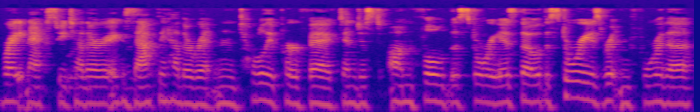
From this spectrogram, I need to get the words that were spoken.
right next to each other, exactly how they're written, totally perfect, and just unfold the story as though the story is written for the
